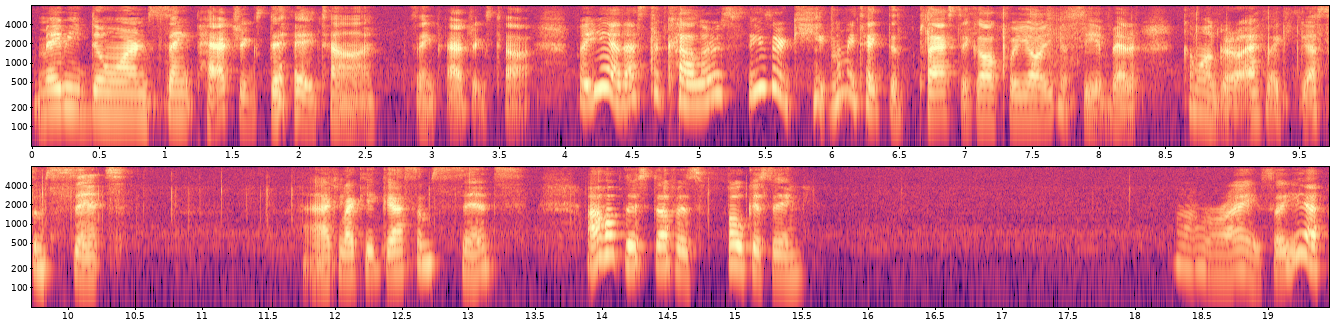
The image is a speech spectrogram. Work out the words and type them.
Maybe during St. Patrick's Day time. St. Patrick's time. But yeah, that's the colors. These are cute. Let me take the plastic off for y'all. You can see it better. Come on, girl. Act like you got some sense. Act like you got some sense. I hope this stuff is focusing. All right. So yeah,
